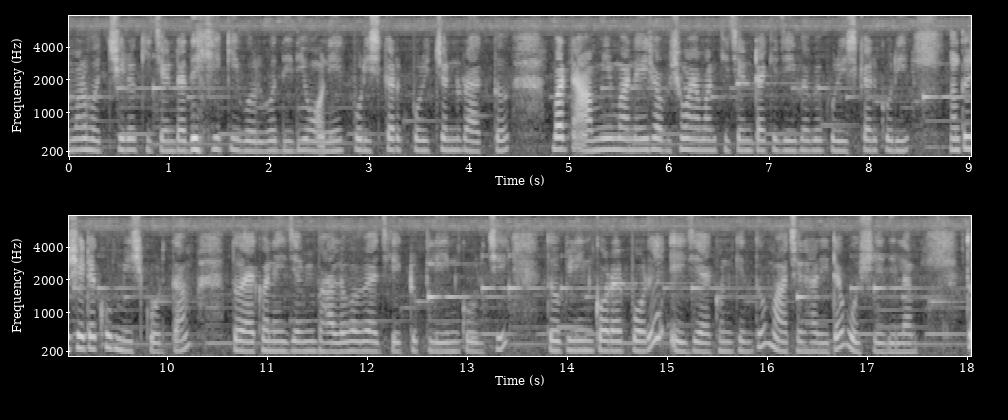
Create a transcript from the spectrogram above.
আমার হচ্ছিল কিচেনটা দেখে কি বলব, দিদি অনেক পরিষ্কার পরিচ্ছন্ন রাখতো। বাট আমি মানে সবসময় আমার কিচেনটাকে যেইভাবে পরিষ্কার করি, তো সেটা খুব মিস করতাম। তো এখন এই যে আমি ভালোভাবে আজকে একটু ক্লিন করছি। তো ক্লিন করার পরে এই যে এখন কিন্তু মাছের হাঁড়িটা বসিয়ে দিলাম। তো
